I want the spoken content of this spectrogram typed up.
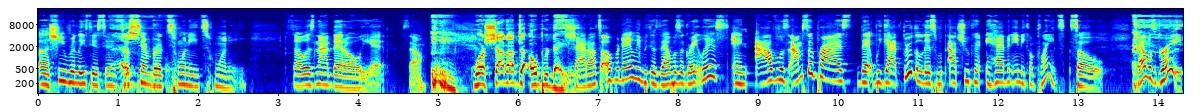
uh, she released this in September 2020, so it's not that old yet. So Well, shout out to Oprah Daily. shout out to Oprah Daily because that was a great list, and I was I'm surprised that we got through the list without you having any complaints. So that was great.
